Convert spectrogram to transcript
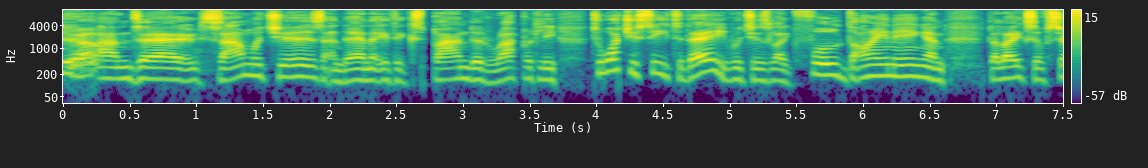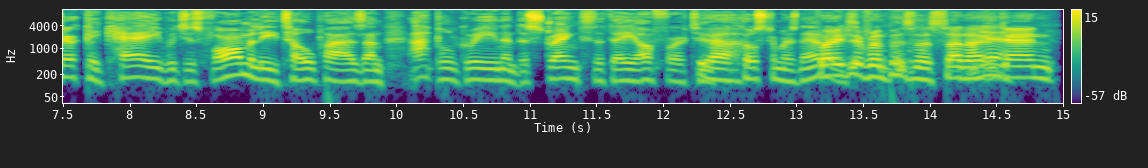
yeah. and uh, sandwiches. And then it expanded rapidly to what you see today, which is like full dining and the likes of Circle K, which is formerly Topaz and Applegreen and the strength that they offer to yeah. customers now. Very different business. And yeah. again, again,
